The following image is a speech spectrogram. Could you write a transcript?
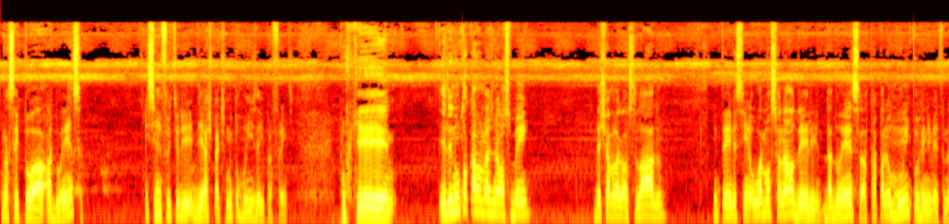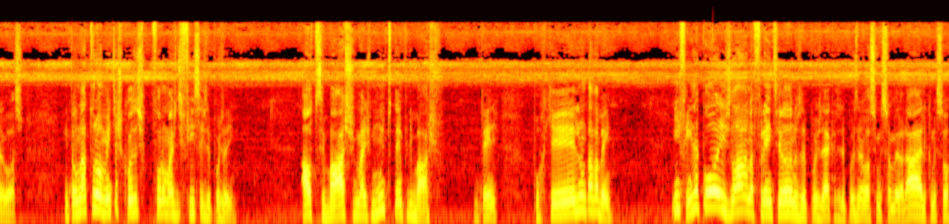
Não aceitou a, a doença e se refletiu de, de aspectos muito ruins aí pra frente porque ele não tocava mais o negócio bem. deixava o negócio de lado, entende? Assim, o emocional dele, da doença, atrapalhou muito o rendimento do negócio. Então, naturalmente, as coisas foram mais difíceis depois daí. Altos e baixos, mas muito tempo de baixo, entende? Porque ele não estava bem. Enfim, depois, lá na frente, anos depois, décadas depois, o negócio começou a melhorar, ele começou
